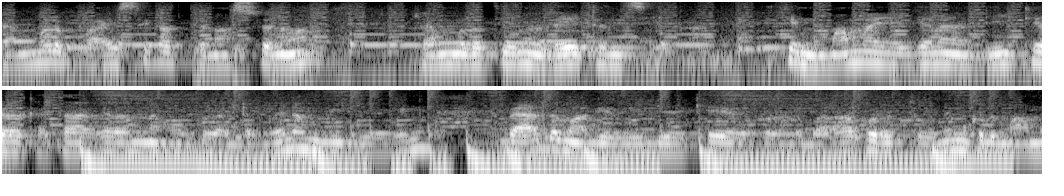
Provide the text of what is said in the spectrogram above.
රැම්මල ප්‍රයිස් එකත් වෙනස් වෙනවා. රැම්මල තියෙන ලේටන්සිය ඉතින් මම ඒ ගැන ඩීටේල් කතා කරන්න ඔගලන්ට වෙනම් වීඩියෝගෙන බෑද මගේ වීඩිය එක ඔගලට බලාපොරොත්තු වනමකද මම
